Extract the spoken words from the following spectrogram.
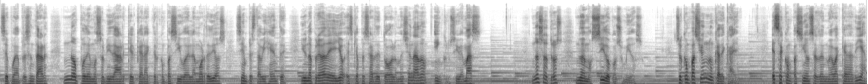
se pueda presentar, no podemos olvidar que el carácter compasivo del amor de Dios siempre está vigente y una prueba de ello es que a pesar de todo lo mencionado, inclusive más, nosotros no hemos sido consumidos. Su compasión nunca decae. Esa compasión se renueva cada día.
